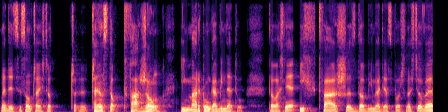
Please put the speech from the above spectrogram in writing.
medycy są często, często twarzą i marką gabinetu to właśnie ich twarz zdobi media społecznościowe,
